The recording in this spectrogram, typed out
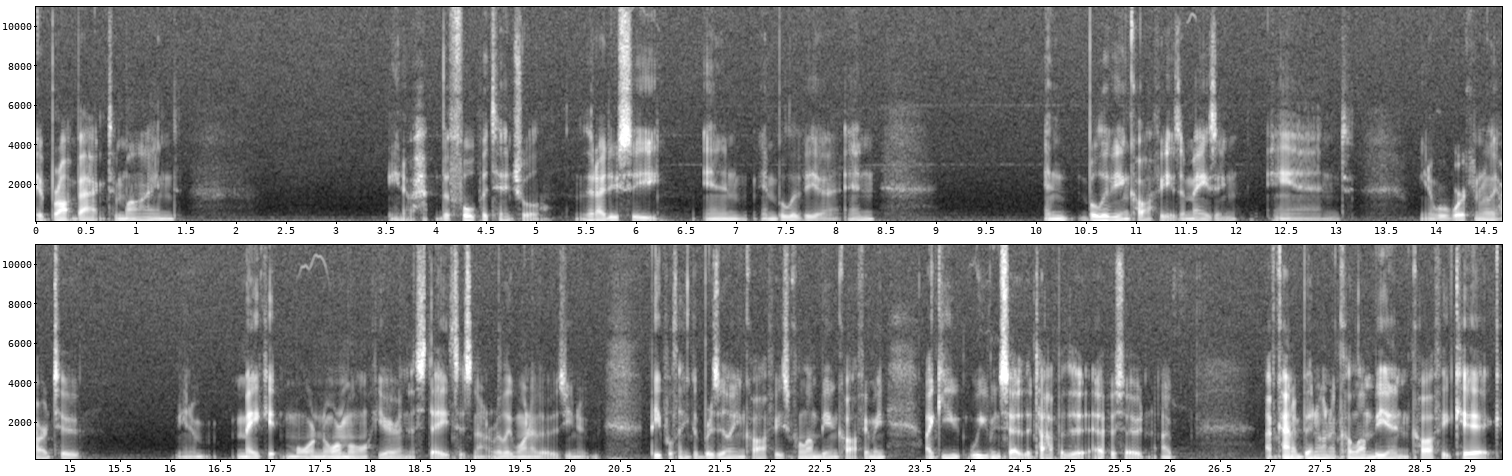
it brought back to mind you know the full potential that I do see in in Bolivia and and Bolivian coffee is amazing and you know we're working really hard to you know make it more normal here in the states it's not really one of those you know people think of Brazilian coffees Colombian coffee I mean like you we even said at the top of the episode I I've kind of been on a Colombian coffee kick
